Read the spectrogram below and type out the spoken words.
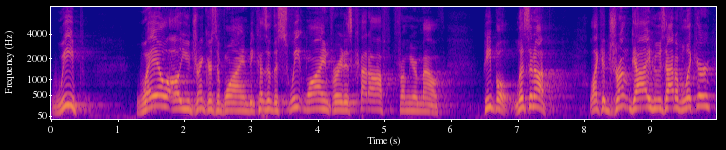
weep. Wail, all you drinkers of wine, because of the sweet wine, for it is cut off from your mouth. People, listen up. Like a drunk guy who's out of liquor,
